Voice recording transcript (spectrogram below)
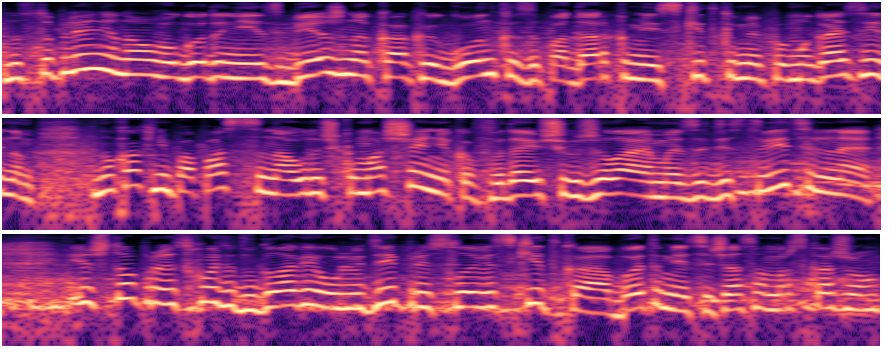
Наступление Нового года неизбежно, как и гонка за подарками и скидками по магазинам. Но как не попасться на удочку мошенников, выдающих желаемое за действительное? И что происходит в голове у людей при слове «скидка»? Об этом я сейчас вам расскажу.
